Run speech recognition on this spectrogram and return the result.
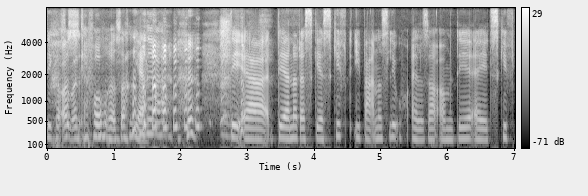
det kan Så også, man kan forberede sig. Ja. det, er, det er, når der sker skift i barnets liv. Altså om det er et skift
